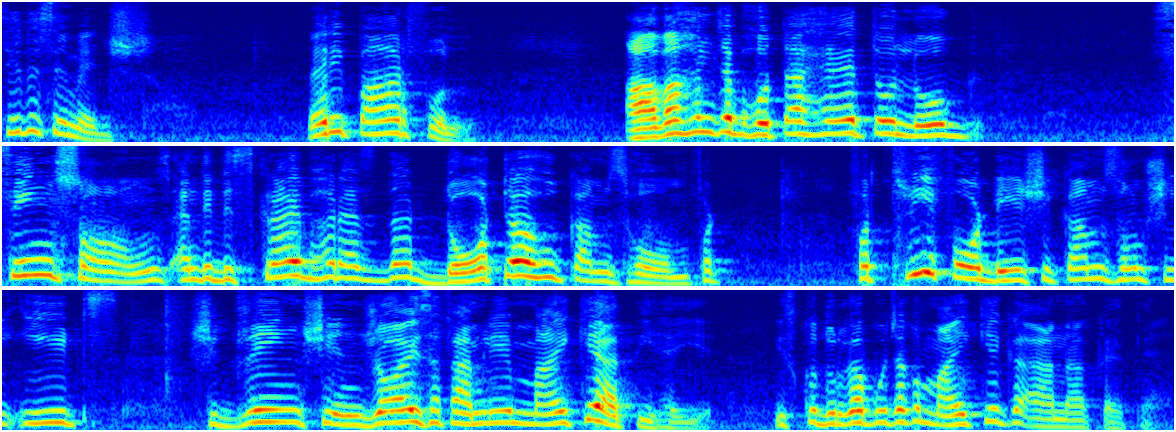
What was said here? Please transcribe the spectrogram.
See this image very powerful आवाहन जब होता है तो लोग sing songs and they describe her as the daughter who comes home for for three four days she comes home she eats she drink she enjoy family माइके आती है ये इसको दुर्गा पूजा को माइके का आना कहते हैं।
